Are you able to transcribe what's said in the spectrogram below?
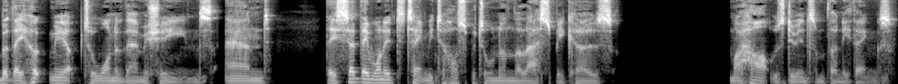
But they hooked me up to one of their machines, and they said they wanted to take me to hospital nonetheless because my heart was doing some funny things.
